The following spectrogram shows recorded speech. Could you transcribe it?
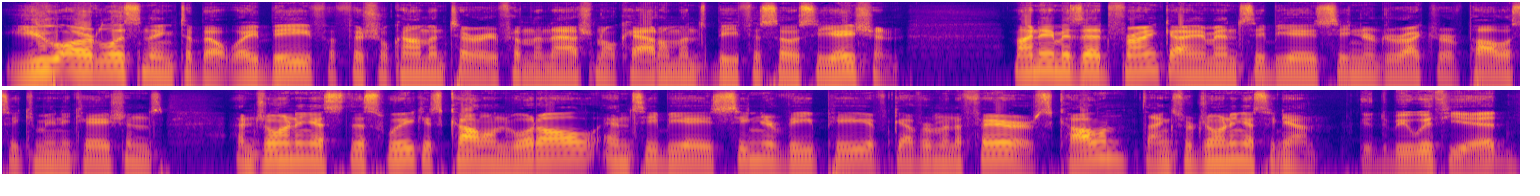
You are listening to Beltway Beef, official commentary from the National Cattlemen's Beef Association. My name is Ed Frank. I am NCBA's Senior Director of Policy Communications. And joining us this week is Colin Woodall, NCBA's Senior VP of Government Affairs. Colin, thanks for joining us again. Good to be with you, Ed.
